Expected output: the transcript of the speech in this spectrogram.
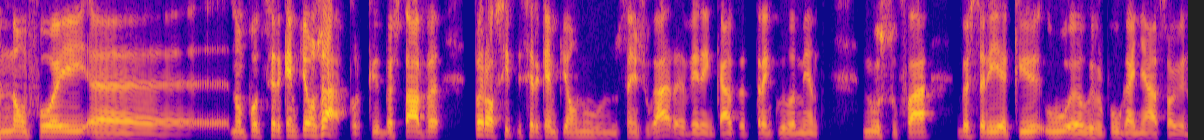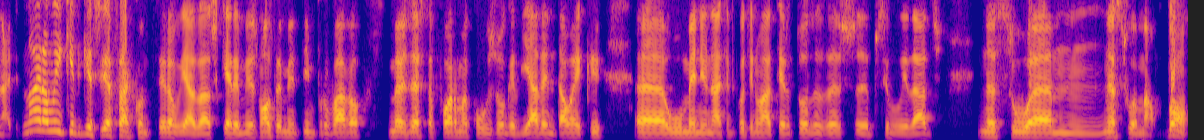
não foi, não pôde ser campeão já, porque bastava para o City ser campeão no, sem jogar, a ver em casa tranquilamente no sofá, bastaria que o eh, Liverpool ganhasse ao United. Não era líquido que isso viesse a acontecer, aliás, acho que era mesmo altamente improvável, mas desta forma, com o jogo adiado, então é que uh, o Man United continua a ter todas as uh, possibilidades na sua, um, na sua mão. Bom,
